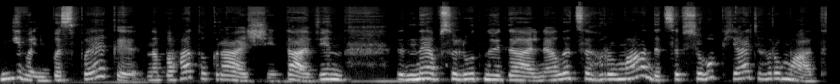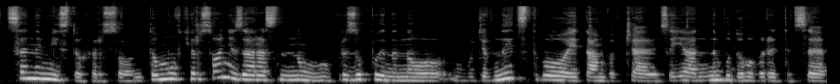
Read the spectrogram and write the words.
рівень безпеки набагато кращий. Так, він не абсолютно ідеальний, але це громади, це всього 5 громад, це не місто Херсон. Тому в Херсоні зараз ну, призупинено будівництво і там вивчаються. Я не буду говорити це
